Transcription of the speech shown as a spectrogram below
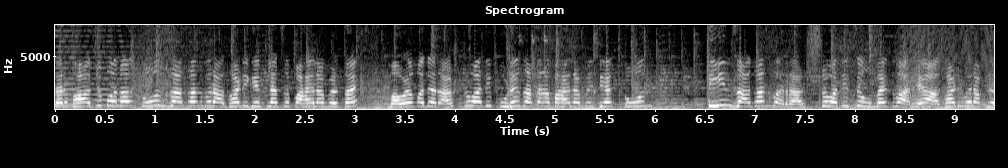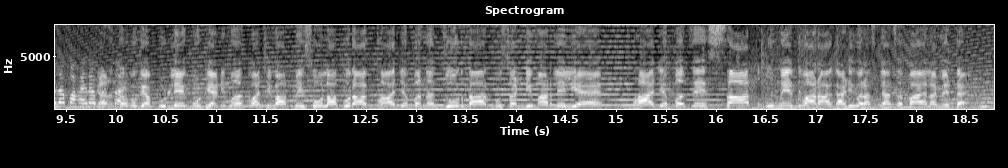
तर भाजपनं दोन जागांवर आघाडी घेतल्याचं पाहायला मिळत आहे मावळमध्ये राष्ट्रवादी पुढे जाताना पाहायला मिळते दोन तीन जागांवर राष्ट्रवादीचे उमेदवार हे आघाडीवर आपल्याला पाहायला मिळत त्यानंतर बघूया पुढली एक मोठी आणि महत्वाची बातमी सोलापुरात भाजपनं जोरदार मुसंडी मारलेली आहे. भाजपचे सात उमेदवार आघाडीवर असल्याचं पाहायला मिळत आहे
